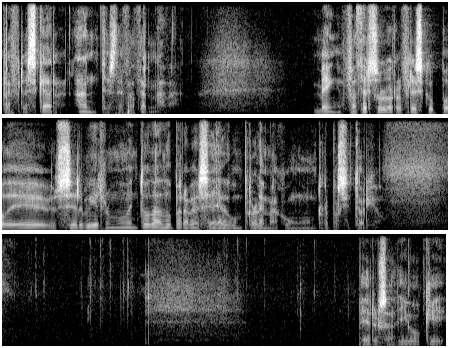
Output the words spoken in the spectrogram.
refrescar antes de facer nada. Ben, facer solo refresco pode servir un momento dado para ver se hai algún problema con un repositorio. Pero xa digo que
